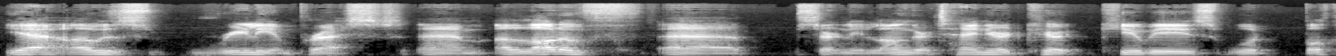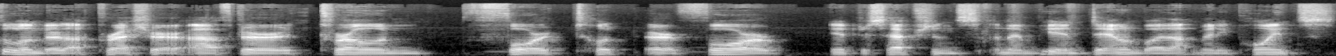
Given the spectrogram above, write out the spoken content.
Yeah, I was really impressed. Um, a lot of uh, certainly longer tenured QBs would buckle under that pressure after throwing four or four interceptions and then being down by that many points.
